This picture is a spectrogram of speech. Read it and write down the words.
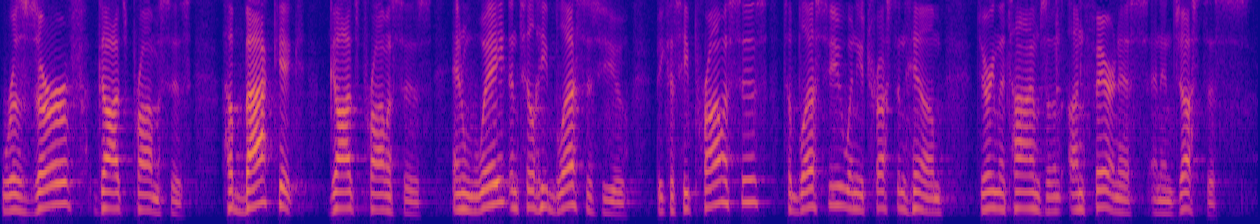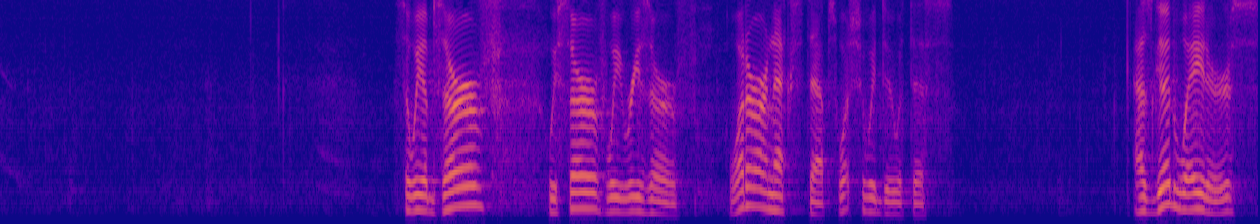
Reserve God's promises. Habakkuk God's promises and wait until he blesses you because he promises to bless you when you trust in him during the times of unfairness and injustice. So we observe, we serve, we reserve. What are our next steps? What should we do with this? As good waiters,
